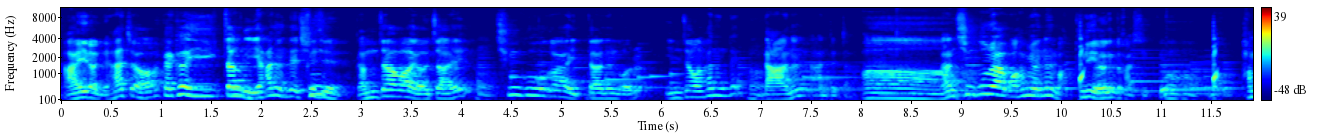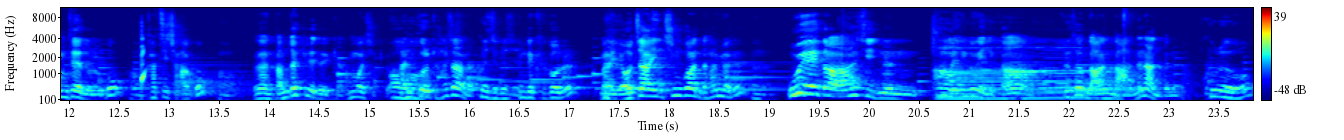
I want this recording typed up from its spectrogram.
아이러니하죠. 그러니까 그 입장도 이해하는데 친, 그지? 남자와 여자의 어. 친구가 있다는 거를 인정을 하는데 어. 나는 안 된다. 아. 난 친구라고 하면은 막 둘이 여행도 갈 수 있고 어, 어. 막 밤새 놀고 어. 같이 자고 어. 난 남자끼리도 이렇게 한 번씩 어. 안고 이렇게 하잖아. 그지 그지. 근데 그거를 만약 여자인 친구한테 하면은 응. 오해가 할 수 있는 친구의 아. 행동이니까 그래서 나는 나는 안 된다. 그래요?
